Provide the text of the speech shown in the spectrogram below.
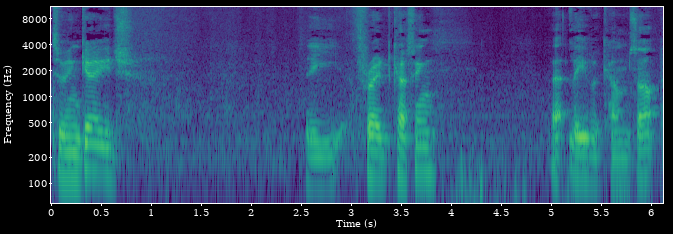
to engage the thread cutting that lever comes up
